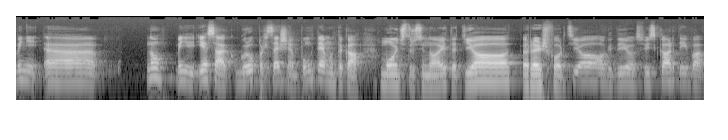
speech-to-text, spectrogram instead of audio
viņi, uh, nu, viņi iesāka grupu ar sešiem punktiem, un tā kā Manchester United, jā, Rešfords, jā, Dievs, viss kārtībā.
